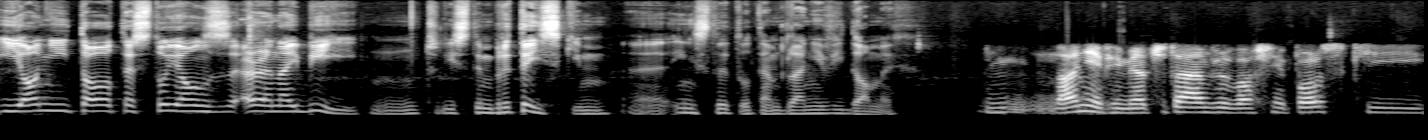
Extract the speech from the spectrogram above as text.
i oni to testują z RNIB, mm, czyli z tym brytyjskim y, Instytutem dla Niewidomych. No nie wiem, ja czytałem, że właśnie polski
